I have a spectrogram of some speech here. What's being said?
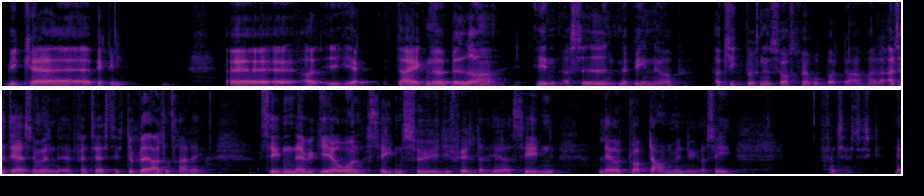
Vi kan begge dele. Øh, og jeg, der er ikke noget bedre, end at sidde med benene op og kigge på sådan en software-robot, der arbejder. Altså, det er simpelthen øh, fantastisk. Det bliver jeg aldrig træt af se den navigere rundt, se den søge i de felter her, se den lave et drop-down-menu og se. Fantastisk, ja.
